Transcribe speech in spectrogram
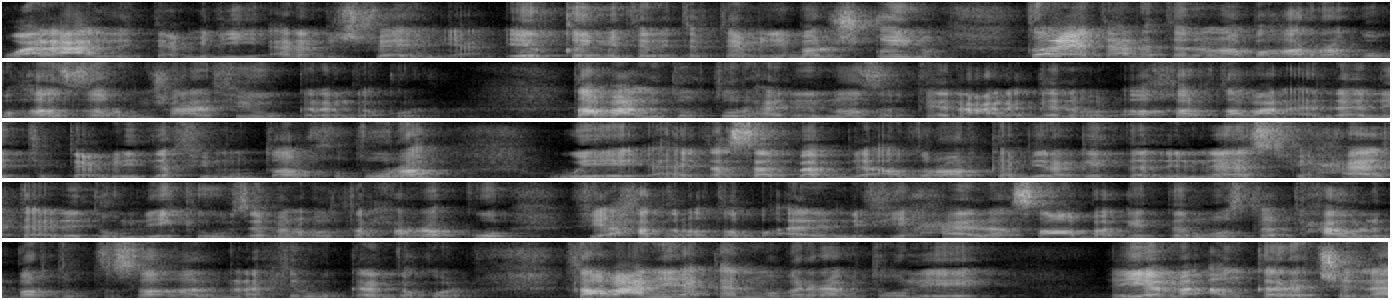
ولا على اللي بتعمليه. أنا مش فاهم يعني إيه قيمه اللي أنت بتعمليه؟ ملوش قيمة. طلعت قالت إن أنا بهرج وبهزر ومش عارف إيه والكلام ده كله. طبعا الدكتور هاني الناظر كان على الجانب الآخر. طبعا قال لها اللي انت بتعمليه ده في منتهى الخطورة وهيتسبب لأضرار كبيرة جدا للناس في حال تقليدهم ليكي. وزي ما أنا قلت لحضراتكم في أحد الأطباء قال إن في حالة صعبة جدا وصلت حاولت برضو تصغر المناخير والكلام ده كله. طبعا هي كان مبررة بتقول إيه؟ هي ما أنكرتش إنها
